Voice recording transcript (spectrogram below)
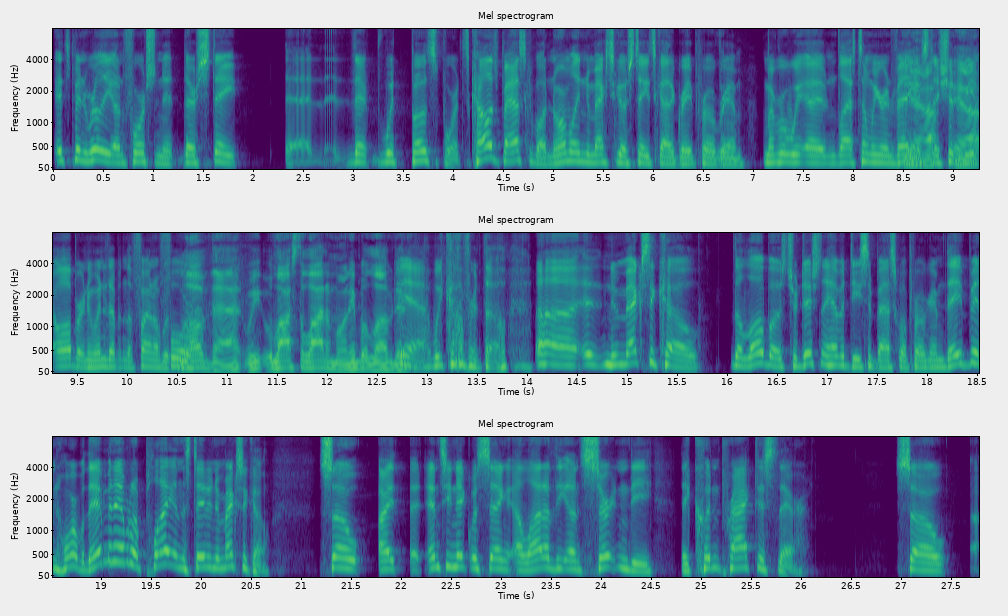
it's been really unfortunate. Their state uh, that with both sports, college basketball. Normally, New Mexico State's got a great program. Remember, we uh, last time we were in Vegas, Yeah, they should have yeah. beat Auburn, who ended up in the Final Four. Love that. We lost a lot of money, but loved it. Yeah, we covered though. Uh, New Mexico, the Lobos traditionally have a decent basketball program. They've been horrible. They haven't been able to play in the state of New Mexico. So I, uh, NC Nick was saying a lot of the uncertainty they couldn't practice there. So uh,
